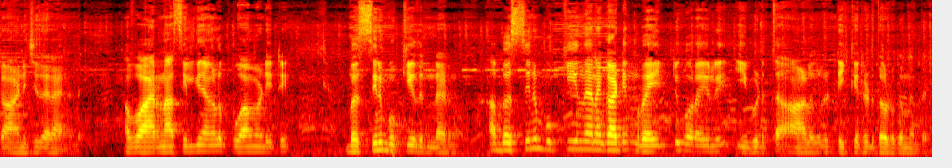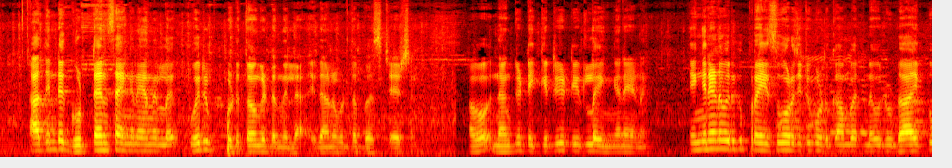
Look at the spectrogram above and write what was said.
കാണിച്ചു തരാനുണ്ട്. അപ്പോൾ വാരണാസിയിലേക്ക് ഞങ്ങൾ പോകാൻ വേണ്ടിയിട്ട് ബസ്സിന് ബുക്ക് ചെയ്തിട്ടുണ്ടായിരുന്നു. ആ ബസ്സിന് ബുക്ക് ചെയ്യുന്നതിനെക്കാട്ടിയും റേറ്റ് കുറയിൽ ഇവിടുത്തെ ആളുകൾ ടിക്കറ്റ് എടുത്ത് കൊടുക്കുന്നുണ്ട്. അതിന്റെ ഗുഡ് ടെൻസ് എങ്ങനെയാണെന്നുള്ള ഒരു പിടുത്തവും കിട്ടുന്നില്ല. ഇതാണ് ഇവിടുത്തെ ബസ് സ്റ്റേഷൻ അപ്പോൾ ഞങ്ങൾക്ക് ടിക്കറ്റ് കിട്ടിയിട്ടുള്ള ഇങ്ങനെയാണ്. എങ്ങനെയാണ് ഇവർക്ക് പ്രൈസ് കുറച്ചിട്ട് കൊടുക്കാൻ പറ്റുന്നത്? ഒരു ഉടായ്പ്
